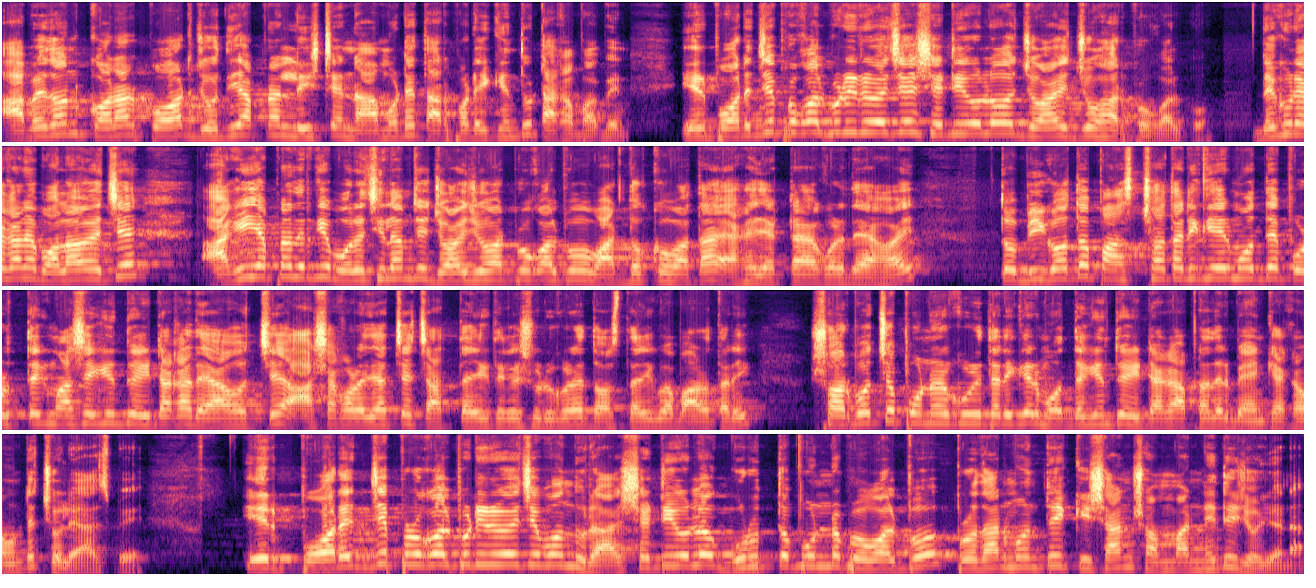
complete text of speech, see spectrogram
আবেদন করার পর যদি আপনার লিস্টে নাম ওঠে তারপরেই কিন্তু টাকা পাবেন। এরপরে যে প্রকল্পটি রয়েছে, সেটি হলো জয় জোহার প্রকল্প। দেখুন, এখানে বলা হয়েছে, আগেই আপনাদেরকে বলেছিলাম যে জয় জোহার প্রকল্প বার্ধক্য ভাতা এক হাজার টাকা করে দেওয়া হয়। তো বিগত পাঁচ, ছ তারিখের মধ্যে প্রত্যেক মাসে কিন্তু এই টাকা দেওয়া হচ্ছে। আশা করা যাচ্ছে চার তারিখ থেকে শুরু করে দশ তারিখ বা বারো তারিখ, সর্বোচ্চ পনেরো কুড়ি তারিখের মধ্যে কিন্তু এই টাকা আপনাদের ব্যাঙ্ক অ্যাকাউন্টে চলে আসবে। এর পরের যে প্রকল্পটি রয়েছে বন্ধুরা, সেটি হলো গুরুত্বপূর্ণ প্রকল্প প্রধানমন্ত্রী কিষাণ সম্মান নিধি যোজনা।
